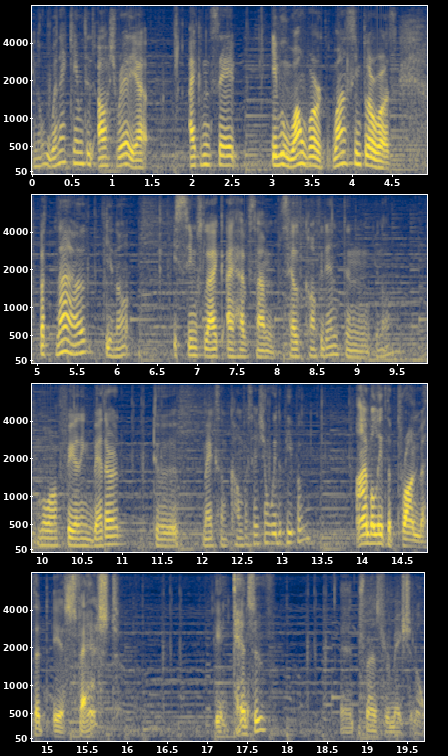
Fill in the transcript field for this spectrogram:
you know, when I came to Australia, I couldn't say even one word, one simpler word. But now, you know, it seems like I have some self-confidence and, you know, more feeling better to make some conversation with the people. I believe the PRON method is fast, intensive, and transformational.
